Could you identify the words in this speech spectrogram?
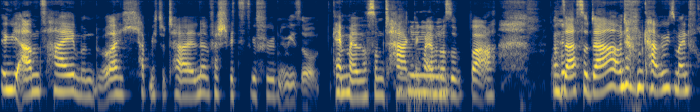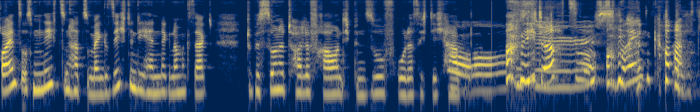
irgendwie abends heim und oh, ich habe mich total ne, verschwitzt gefühlt, irgendwie so. Kennt man das so einen Tag, mhm. denkt man einfach nur so, bah und saß so da und dann kam irgendwie so mein Freund so aus dem Nichts und hat so mein Gesicht in die Hände genommen und gesagt, du bist so eine tolle Frau und ich bin so froh, dass ich dich habe. Oh, und ich süß. dachte so, oh mein Gott.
